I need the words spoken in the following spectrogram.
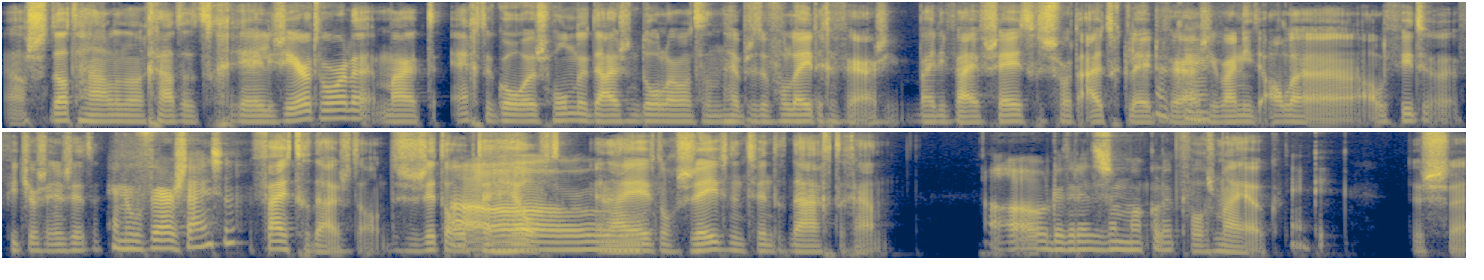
Als ze dat halen, dan gaat het gerealiseerd worden. Maar het echte goal is 100.000 dollar, want dan hebben ze de volledige versie. Bij die 75 is een soort uitgeklede versie, waar niet alle, alle feat- features in zitten. En hoe ver zijn ze? 50.000 al. Dus ze zitten al op de helft. En hij Oh. heeft nog 27 dagen te gaan. Oh, dat redden ze makkelijk, Volgens mij ook. denk ik. Dus eh,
